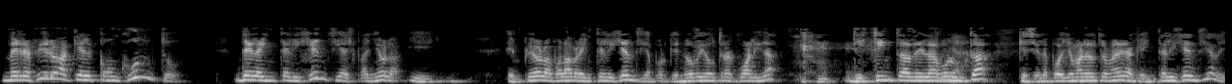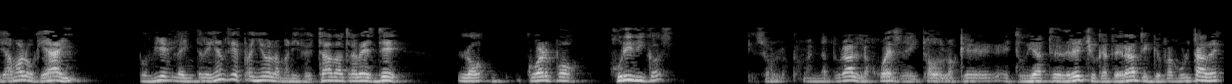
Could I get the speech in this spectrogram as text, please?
Me refiero a que el conjunto de la inteligencia española, y empleo la palabra inteligencia porque no veo otra cualidad distinta de la voluntad, que se le puede llamar de otra manera que inteligencia, le llama lo que hay. Pues bien, la inteligencia española manifestada a través de los cuerpos jurídicos, que son los que más natural, los jueces y todos los que estudiaste de derecho, catedráticos y facultades,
